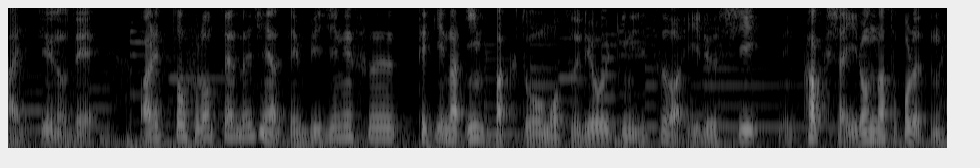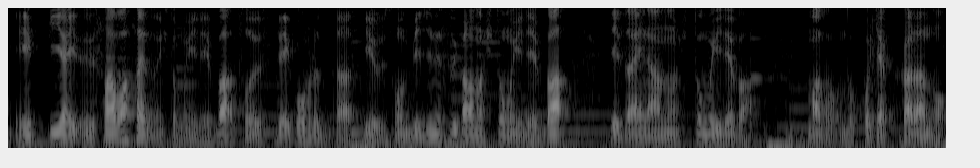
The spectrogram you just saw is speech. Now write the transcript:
はい、っていうので、割とフロントエンドエンジニアってビジネス的なインパクトを持つ領域に実はいるし、各社いろんなところですね、API、サーバーサイドの人もいれば、そういうステークホルダーっていうそのビジネス側の人もいれば、デザイナーの人もいれば、まあ、顧客からの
